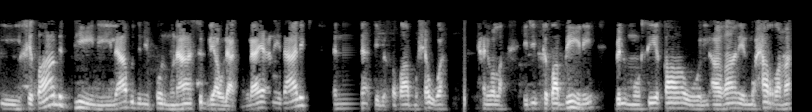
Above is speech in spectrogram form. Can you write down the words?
فالخطاب الديني لابد أن يكون مناسب لأولادنا ولا يعني ذلك أن نأتي بخطاب مشوه. يعني والله يجيب خطاب ديني بالموسيقى والأغاني المحرمة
